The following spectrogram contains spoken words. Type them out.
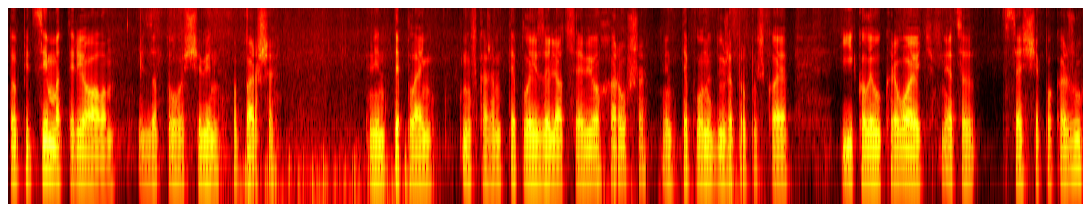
То під цим матеріалом, із-за того, що він, по-перше, він тепленький ну, скажімо, теплоізоляція в його хороша, він тепло не дуже пропускає. І коли укривають, я це все ще покажу.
